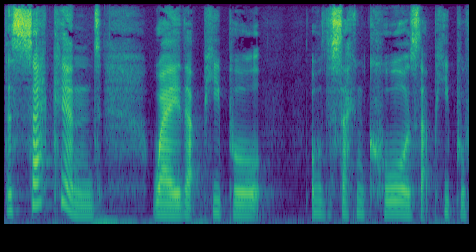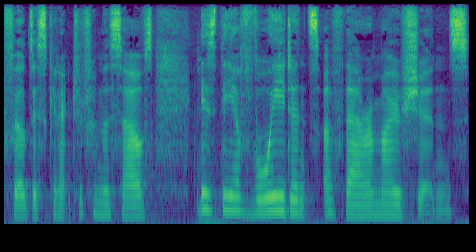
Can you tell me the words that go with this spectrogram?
The second way that people, or the second cause that people feel disconnected from themselves, is the avoidance of their emotions.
